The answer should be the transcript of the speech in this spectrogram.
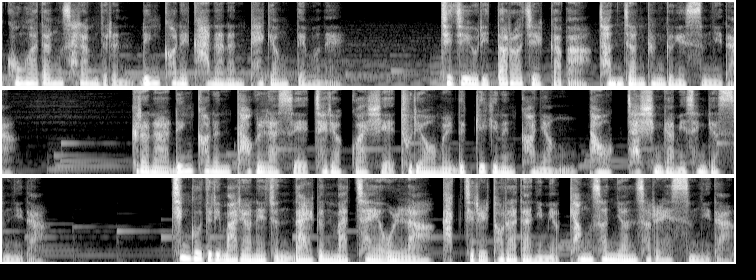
공화당 사람들은 링컨의 가난한 배경 때문에 지지율이 떨어질까봐 전전긍긍했습니다. 그러나 링컨은 더글라스의 재력 과시에 두려움을 느끼기는커녕 더욱 자신감이 생겼습니다. 친구들이 마련해준 낡은 마차에 올라 각지를 돌아다니며 경선 연설을 했습니다.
